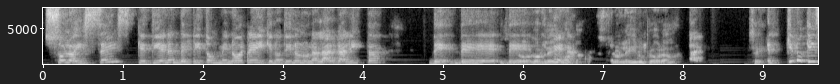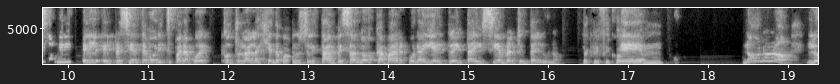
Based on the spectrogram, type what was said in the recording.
solo hay seis que tienen delitos menores y que no tienen una larga lista de... de, los, leímos acá, los leí en un programa. Sí. ¿Qué es lo que hizo el, presidente Boric para poder controlar la agenda cuando se le estaba empezando a escapar por ahí el 30 de diciembre, el 31? Sacrificó. A em, no, no, no.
